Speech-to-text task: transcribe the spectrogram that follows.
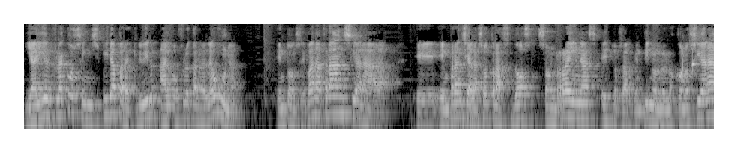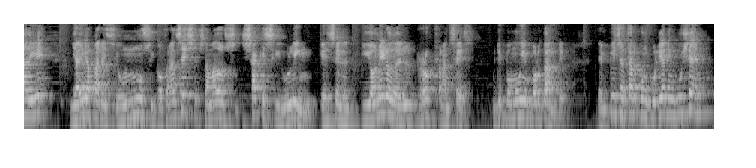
Y ahí el flaco se inspira para escribir Algo flota en la laguna. Entonces, van a Francia, nada. Eh, en Francia las otras dos son reinas, estos argentinos no los conocía nadie, y ahí aparece un músico francés llamado Jacques Sigoulin, que es el pionero del rock francés. Un tipo muy importante. Empieza a estar con Julián en Guyen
